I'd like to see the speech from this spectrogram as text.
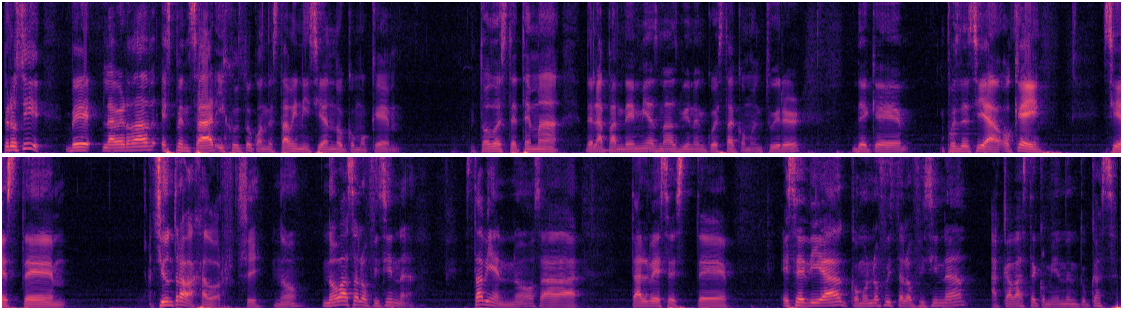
Pero sí, ve, la verdad es pensar, y justo cuando estaba iniciando como que todo este tema de la pandemia, es más bien una encuesta como en Twitter, de que, pues decía, ok, si este, si un trabajador, Sí. ¿no? No vas a la oficina. Está bien, ¿no? O sea, tal vez este, ese día, como no fuiste a la oficina, acabaste comiendo en tu casa.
